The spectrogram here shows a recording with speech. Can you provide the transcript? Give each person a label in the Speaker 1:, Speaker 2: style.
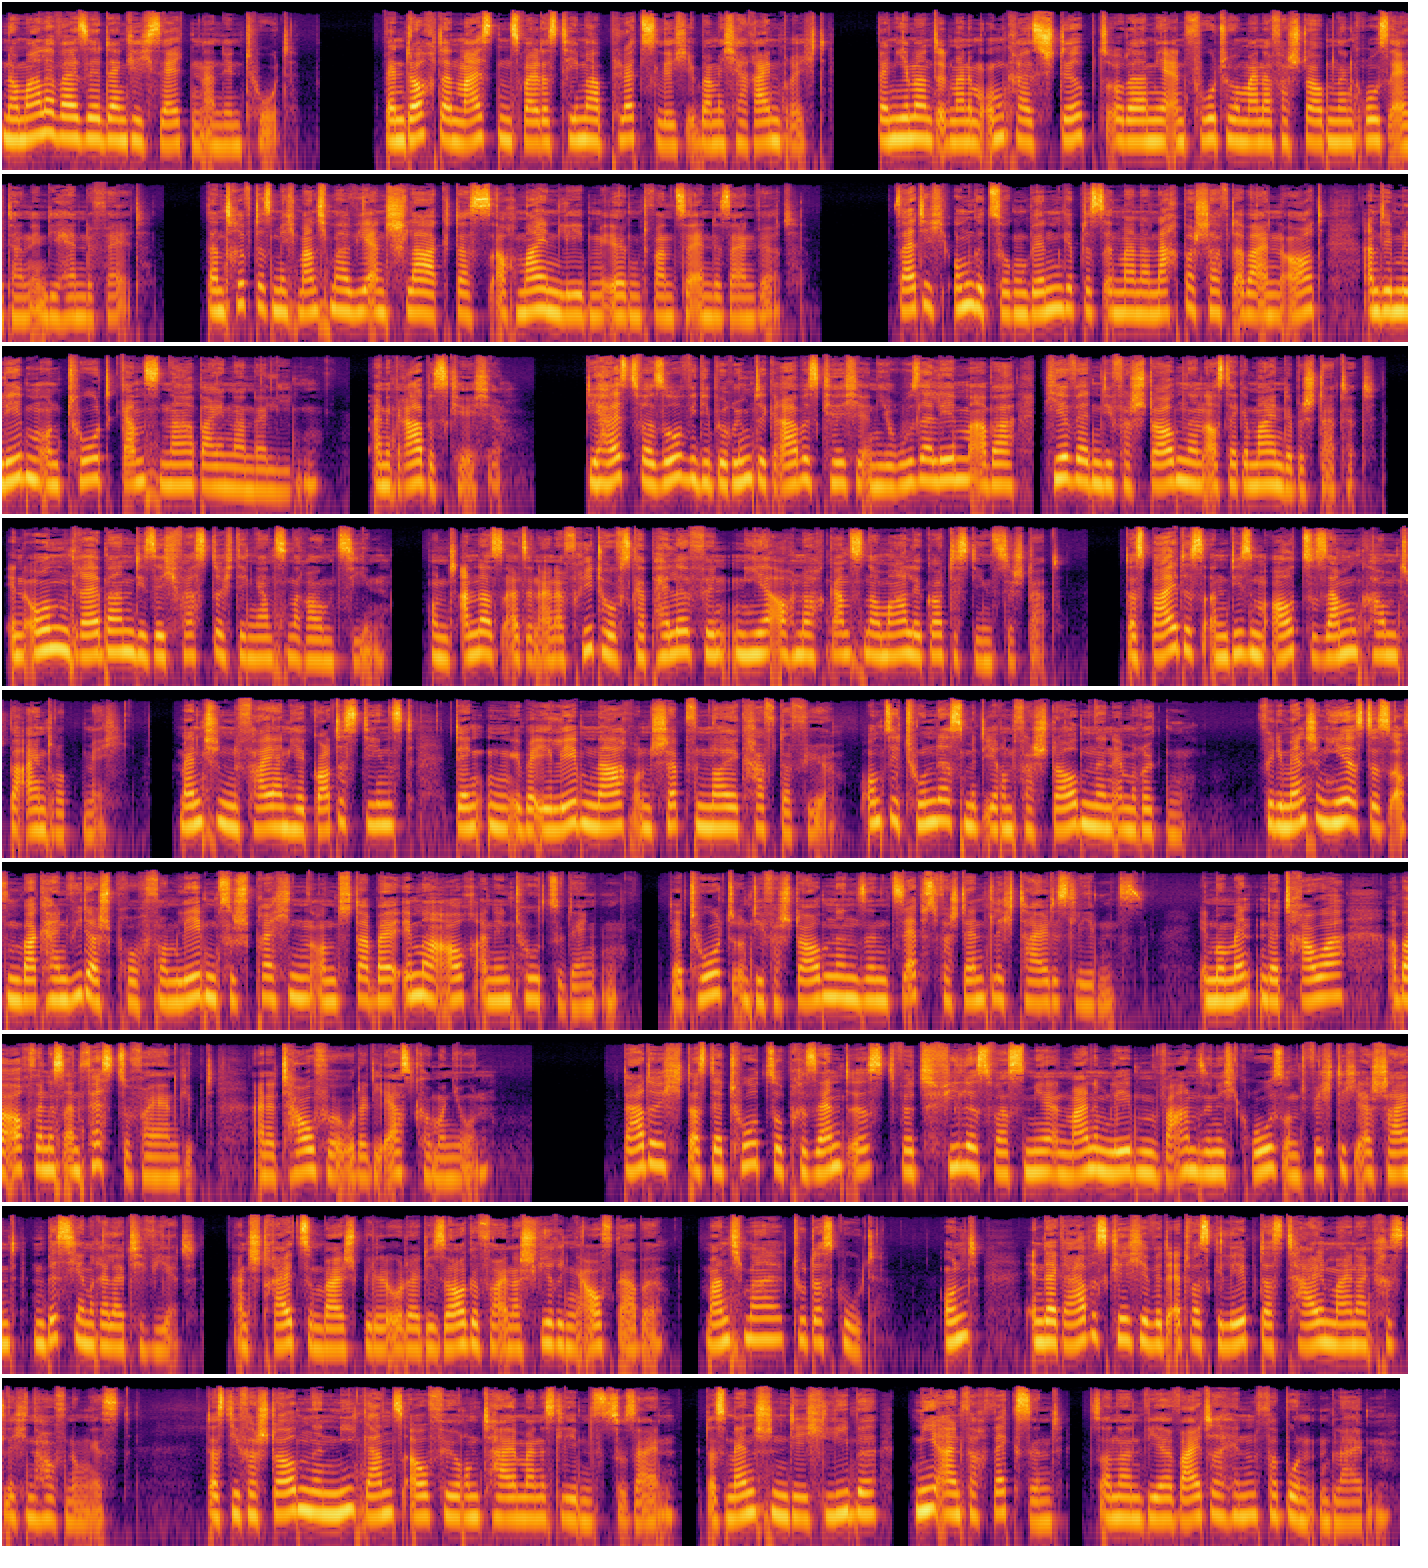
Speaker 1: Normalerweise denke ich selten an den Tod. Wenn doch, dann meistens, weil das Thema plötzlich über mich hereinbricht, wenn jemand in meinem Umkreis stirbt oder mir ein Foto meiner verstorbenen Großeltern in die Hände fällt. Dann trifft es mich manchmal wie ein Schlag, dass auch mein Leben irgendwann zu Ende sein wird. Seit ich umgezogen bin, gibt es in meiner Nachbarschaft aber einen Ort, an dem Leben und Tod ganz nah beieinander liegen. Eine Grabeskirche. Die heißt zwar so wie die berühmte Grabeskirche in Jerusalem, aber hier werden die Verstorbenen aus der Gemeinde bestattet. In Urnengräbern, die sich fast durch den ganzen Raum ziehen. Und anders als in einer Friedhofskapelle finden hier auch noch ganz normale Gottesdienste statt. Dass beides an diesem Ort zusammenkommt, beeindruckt mich. Menschen feiern hier Gottesdienst, denken über ihr Leben nach und schöpfen neue Kraft dafür. Und sie tun das mit ihren Verstorbenen im Rücken. Für die Menschen hier ist es offenbar kein Widerspruch, vom Leben zu sprechen und dabei immer auch an den Tod zu denken. Der Tod und die Verstorbenen sind selbstverständlich Teil des Lebens. In Momenten der Trauer, aber auch wenn es ein Fest zu feiern gibt, eine Taufe oder die Erstkommunion. Dadurch, dass der Tod so präsent ist, wird vieles, was mir in meinem Leben wahnsinnig groß und wichtig erscheint, ein bisschen relativiert. Ein Streit zum Beispiel oder die Sorge vor einer schwierigen Aufgabe. Manchmal tut das gut. Und in der Grabeskirche wird etwas gelebt, das Teil meiner christlichen Hoffnung ist. Dass die Verstorbenen nie ganz aufhören, Teil meines Lebens zu sein. Dass Menschen, die ich liebe, nie einfach weg sind, sondern wir weiterhin verbunden bleiben.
